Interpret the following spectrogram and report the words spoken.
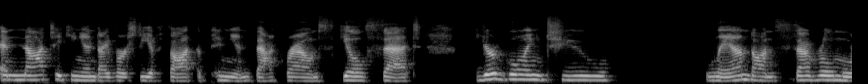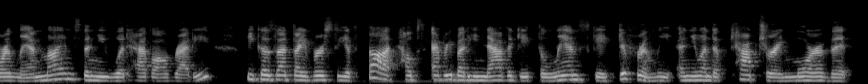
and not taking in diversity of thought, opinion, background, skill set, you're going to land on several more landmines than you would have already because that diversity of thought helps everybody navigate the landscape differently and you end up capturing more of it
